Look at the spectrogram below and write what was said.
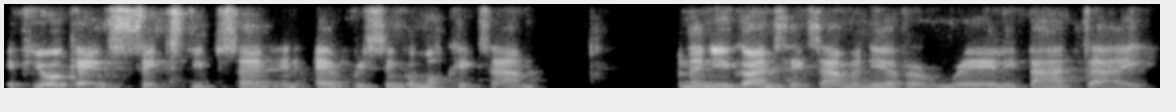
If you're getting 60% in every single mock exam, and then you go into the exam and you have a really bad day,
